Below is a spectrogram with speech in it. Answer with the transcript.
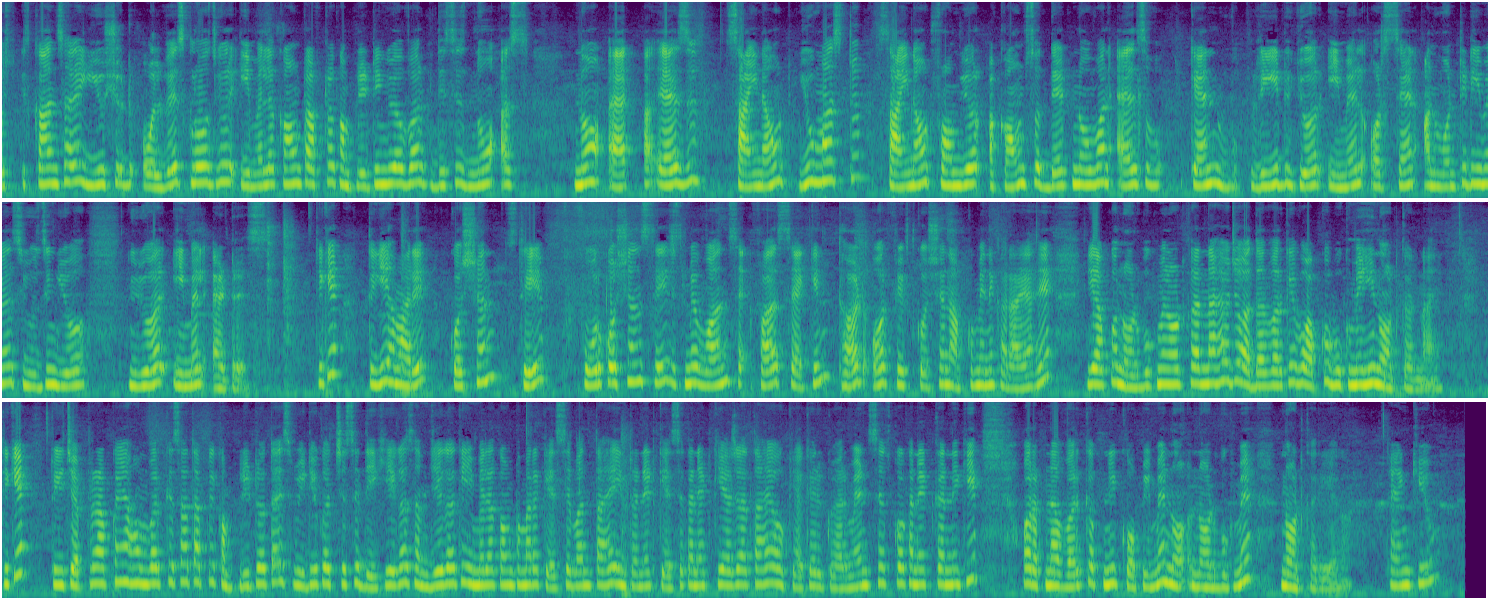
इसका answer है you should always close your email account after completing your work this is known as known as sign out. You must sign out from your account so that no one else can read your email or send unwanted emails using your your email address ठीक है? तो ये हमारे question थे four question थे, जिसमें one first second third और fifth question आपको मैंने कराया है। ये आपको नोटबुक में नोट करना है जो अदर वर्क है वो आपको बुक में ही नोट करना है। ठीक है? तो ये चैप्टर आपका यहाँ होमवर्क के साथ आपके कंप्लीट होता है। इस वीडियो को अच्छे से देखिएगा, समझिएगा कि ईमेल अकाउंट हमारा कैसे बनता है इंटरनेट कैसे कनेक्ट किया जाता है और क्या क्या रिक्वायरमेंट्स हैं उसको कनेक्ट करने की और अपना वर्क अपनी कॉपी में नोटबुक में नोट करिएगा। Thank you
